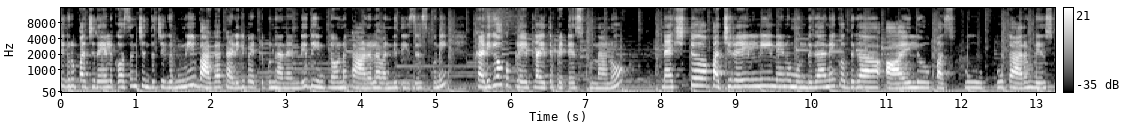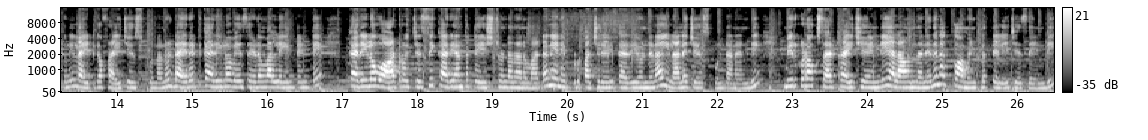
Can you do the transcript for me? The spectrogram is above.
చిగురు పచ్చిరేల కోసం చింత చిగురుని బాగా కడిగి పెట్టుకున్నానండి. దీంట్లో ఉన్న కాడలు అవన్నీ తీసేసుకుని కడిగి ఒక ప్లేట్లో అయితే పెట్టేసుకున్నాను. నెక్స్ట్ పచ్చిరొయ్యల్ని నేను ముందుగానే కొద్దిగా ఆయిల్ పసుపు ఉప్పు కారం వేసుకుని లైట్గా ఫ్రై చేసుకున్నాను. డైరెక్ట్ కర్రీలో వేసేయడం వల్ల ఏంటంటే కర్రీలో వాటర్ వచ్చేసి కర్రీ అంత టేస్ట్ ఉండదన్నమాట. నేను ఎప్పుడు పచ్చిరొయ్యలు కర్రీ వండినా ఇలానే చేసుకుంటానండి. మీరు కూడా ఒకసారి ట్రై చేయండి. ఎలా ఉందనేది నాకు కామెంట్లో తెలియచేసేయండి.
